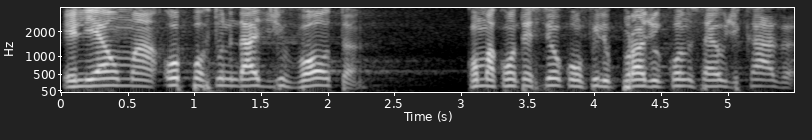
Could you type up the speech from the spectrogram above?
ele é uma oportunidade de volta, como aconteceu com o filho pródigo quando saiu de casa?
